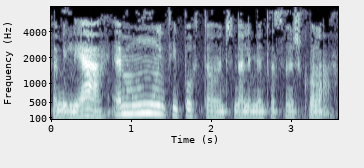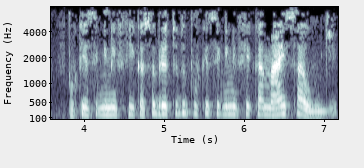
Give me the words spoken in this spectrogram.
familiar é muito importante na alimentação escolar porque significa, sobretudo porque significa mais saúde.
